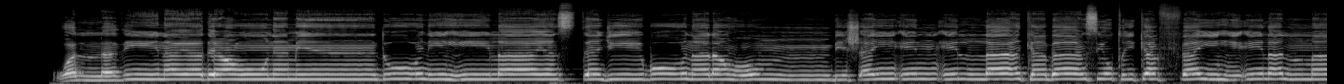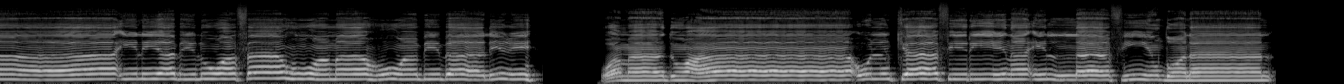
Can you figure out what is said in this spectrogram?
والذين يدعون من دونه لا يستجيبون لهم بشيء إلا كباسط كفيه إلى الماء ليبلو فاه وما هو ببالغه وما دعاء الكافرين إلا في ضلال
